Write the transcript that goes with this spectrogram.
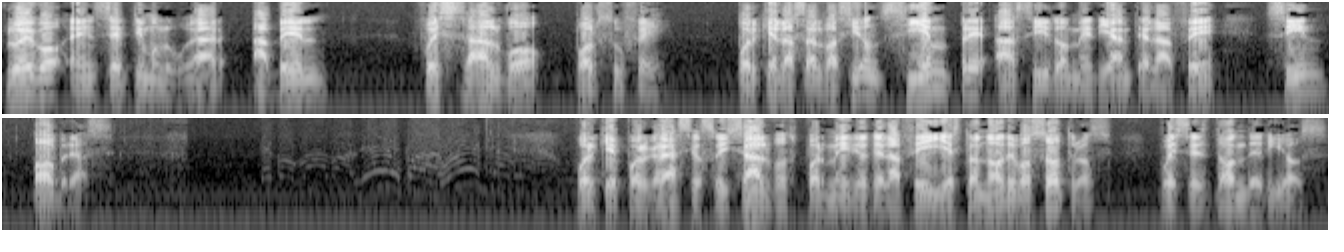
Luego, en séptimo lugar, Abel fue salvo por su fe, porque la salvación siempre ha sido mediante la fe sin obras. Porque por gracia sois salvos por medio de la fe, y esto no de vosotros, pues es don de Dios,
